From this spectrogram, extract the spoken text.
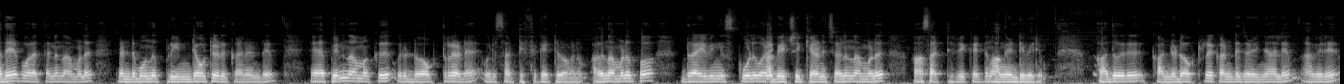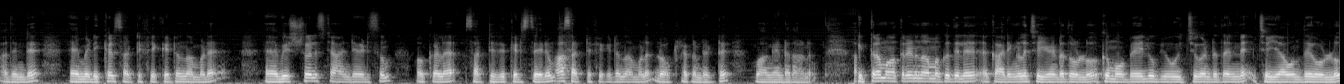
അതേപോലെ തന്നെ നമ്മൾ രണ്ട് മൂന്ന് പ്രിന്റ് ഔട്ട് എടുക്കാനുണ്ട്. പിന്നെ നമുക്ക് ഒരു ഡോക്ടറുടെ ഒരു സർട്ടിഫിക്കറ്റ് വാങ്ങണം. അത് നമ്മളിപ്പോൾ ഡ്രൈവിംഗ് സ്കൂൾ വഴി അപേക്ഷിക്കുകയാണെന്ന് വെച്ചാൽ നമ്മൾ ആ സർട്ടിഫിക്കറ്റ് വാങ്ങേണ്ടി വരും. അതൊരു കണ്ണ് ഡോക്ടറെ കണ്ടു കഴിഞ്ഞാൽ അവർ അതിന്റെ മെഡിക്കൽ സർട്ടിഫിക്കറ്റും നമ്മുടെ വിഷ്വൽ സ്റ്റാൻഡേർഡ്സും ഒക്കെയുള്ള സർട്ടിഫിക്കറ്റ്സ് തരും. ആ സർട്ടിഫിക്കറ്റ് നമ്മൾ ഡോക്ടറെ കണ്ടിട്ട് വാങ്ങേണ്ടതാണ്. ഇത്ര മാത്രമേ നമുക്കിതിൽ കാര്യങ്ങൾ ചെയ്യേണ്ടതുള്ളൂ. നമുക്ക് മൊബൈൽ ഉപയോഗിച്ചുകൊണ്ട് തന്നെ ചെയ്യാവുന്നതേ ഉള്ളൂ.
